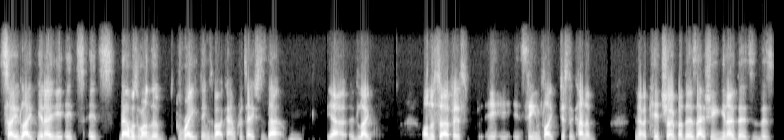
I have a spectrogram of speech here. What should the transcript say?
so like you know, it, it's it's that was one of the great things about Camp Cretaceous that, yeah, like on the surface, it, it seems like just a kind of you know a kid show, but there's actually you know there's there's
